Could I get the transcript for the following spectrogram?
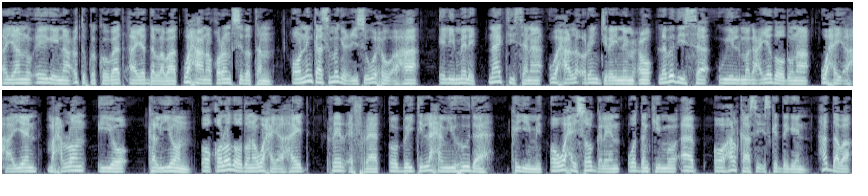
ayaannu eegaynaa cutubka koowaad aayadda labaad. Waxaana qoran sida tan oo ninkaas magaciisu wuxuu ahaa elimelek naagtiisana waxaa la odhan jiray nimco. Labadiisa wiil magacyadooduna waxay ahaayeen maxloon iyo kalyoon oo qoladooduna waxay ahayd reer efraad oo beytlaxam yuhuud ah ka yimid oo waxay soo galeen waddankii mo'aab oo halkaasi iska degeen. Haddaba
